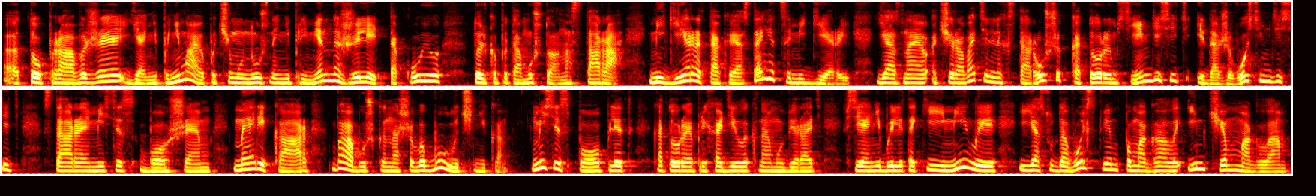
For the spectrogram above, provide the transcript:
э, то право же я не понимаю, почему нужно непременно жалеть такую только потому, что она стара. Мегера так и останется Мегерой. Я знаю очаровательных старушек, которым 70 и даже 80, старая миссис Бош Шем, Мэри Кар, бабушка нашего булочника миссис Поплет, которая приходила к нам убирать. Все они были такие милые, и я с удовольствием помогала им, чем могла.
